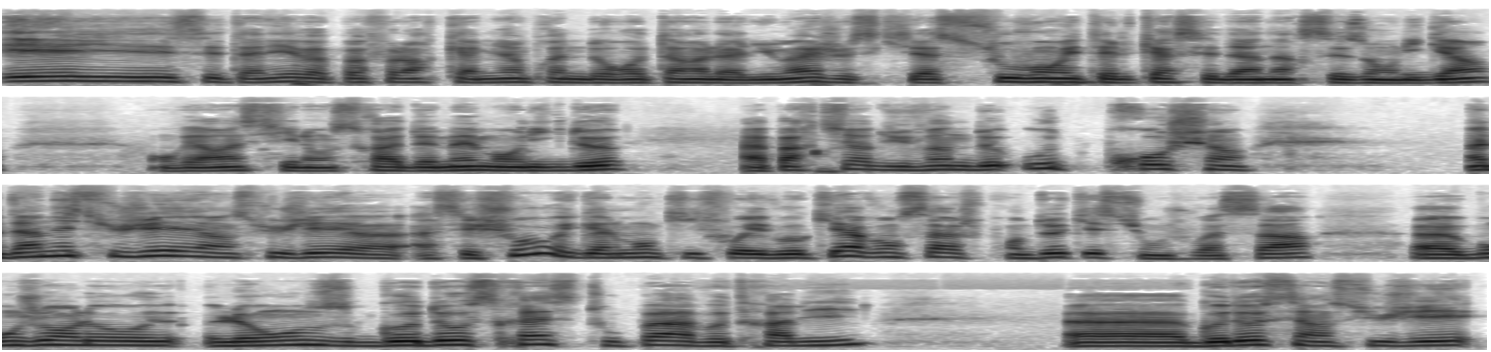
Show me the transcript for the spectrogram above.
Et cette année, il va pas falloir qu'Amiens prenne de retard à l'allumage, ce qui a souvent été le cas ces dernières saisons en Ligue 1. On verra s'il en sera de même en Ligue 2 à partir du 22 août prochain. Un dernier sujet, un sujet euh, assez chaud également qu'il faut évoquer. Avant ça, je prends deux questions, je vois ça. Euh, bonjour le, 11, Godos reste ou pas à votre avis? Euh, Godos, c'est un sujet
